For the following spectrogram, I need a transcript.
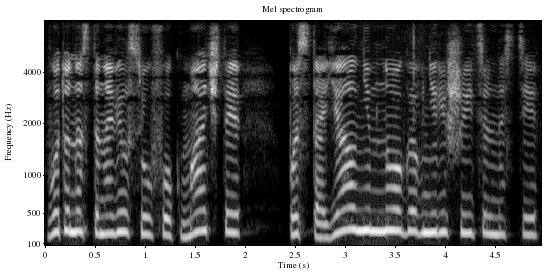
Вот он остановился у фок-мачты, постоял немного в нерешительности,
